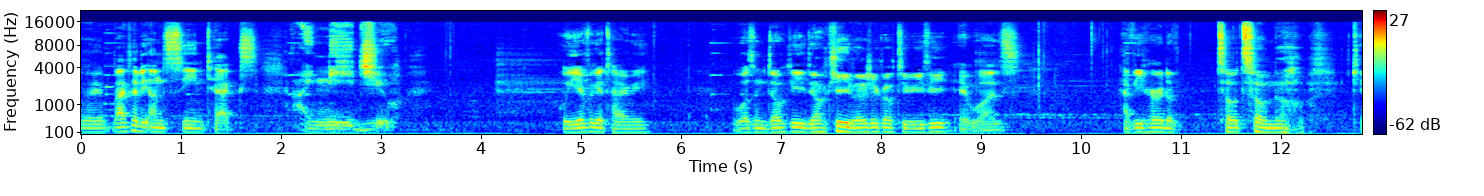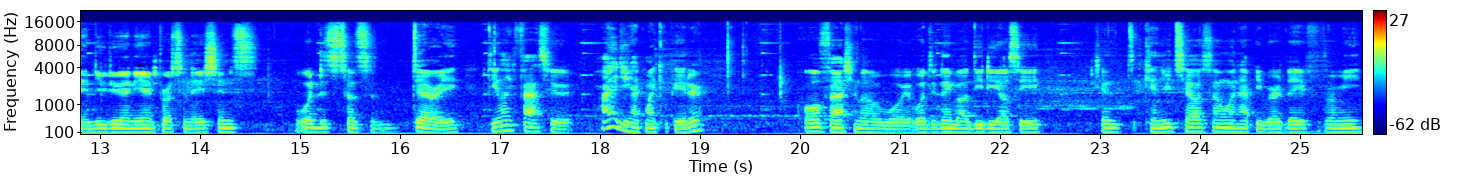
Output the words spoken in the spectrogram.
Okay, back to the unseen text. I need you. Will you ever get tired of me? Wasn't Doki Doki Electrical too easy? It was. Have you heard of Toto No? Can you do any impersonations? What is Dairy? Do you like fast food? Why did you hack my computer? Old fashioned little boy. What do you think about DDLC? Can can you tell someone happy birthday for me?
